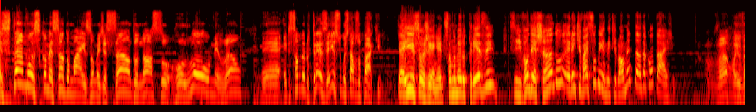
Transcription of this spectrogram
Estamos começando mais uma edição do nosso Rolou o Melão, é, edição número 13, é isso, Gustavo Zupac? É isso, Eugênio, edição número 13. Se vão deixando, a gente vai subindo, a gente vai aumentando a contagem.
